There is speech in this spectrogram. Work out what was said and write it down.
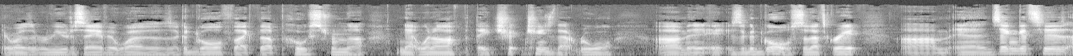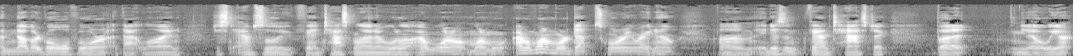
There was a review to say if it was a good goal if like the post from the net went off, but they ch changed that rule. Um, and it is a good goal, so that's great. Um, and Seguin gets his another goal for that line. Just an absolutely fantastic line. I want I want want more I want more depth scoring right now. Um, it isn't fantastic, but you know we are.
